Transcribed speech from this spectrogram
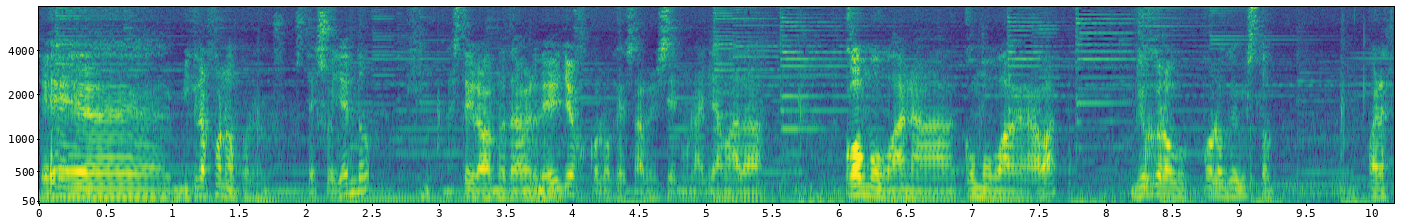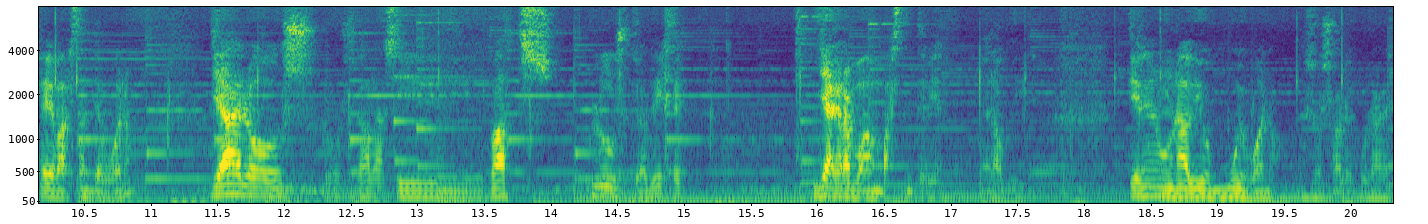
El micrófono, pues lo estáis oyendo. Estoy grabando a través de ellos, con lo que sabéis en una llamada cómo van a cómo va a grabar. Yo creo, por lo que he visto, parece bastante bueno. Ya los, los Galaxy Buds Plus que os dije, ya grababan bastante bien el audio. Tienen un audio muy bueno esos auriculares.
